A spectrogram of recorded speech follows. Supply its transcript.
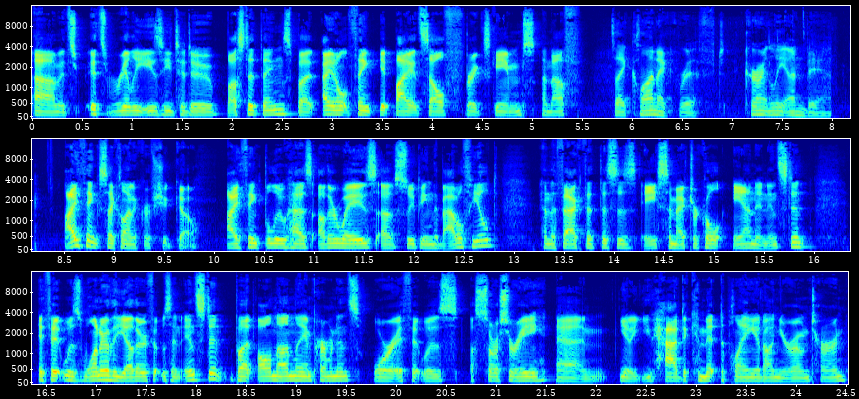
Um, it's it's really easy to do busted things, but I don't think it by itself breaks games enough. Cyclonic Rift currently unbanned. I think Cyclonic Rift should go. I think blue has other ways of sweeping the battlefield, and the fact that this is asymmetrical and an instant. If it was one or the other, if it was an instant but all non-land permanents, or if it was a sorcery and you know you had to commit to playing it on your own turn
